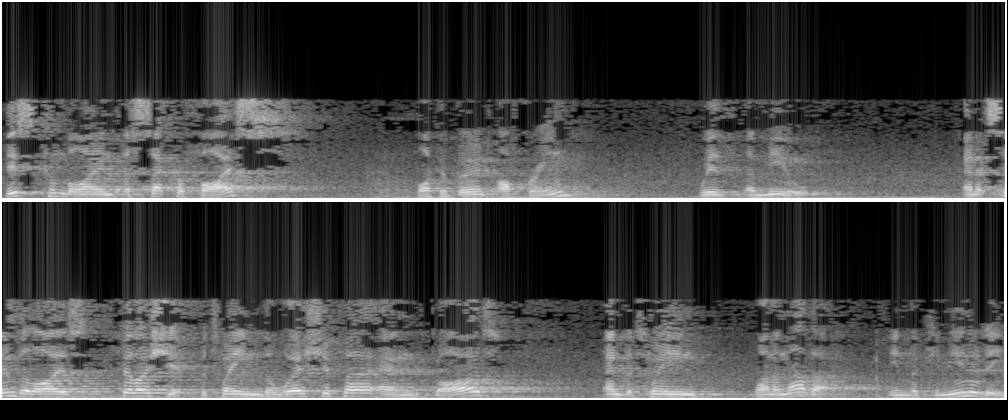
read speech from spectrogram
This combined a sacrifice, like a burnt offering, with a meal. And it symbolised fellowship between the worshipper and God and between one another in the community.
